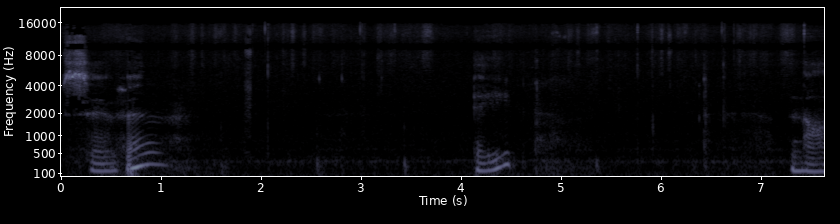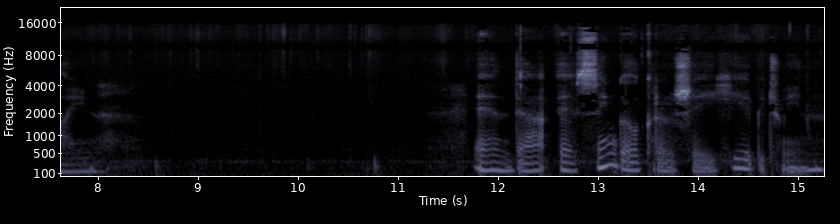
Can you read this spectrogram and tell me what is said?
seven eight nine. And uh, a single crochet here between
